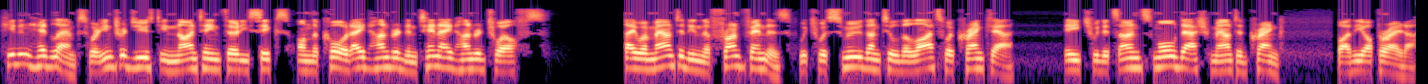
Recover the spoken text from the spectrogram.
Hidden headlamps were introduced in 1936, on the Cord 800 and 10 812 They were mounted in the front fenders, which were smooth until the lights were cranked out, each with its own small dash-mounted crank, by the operator.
